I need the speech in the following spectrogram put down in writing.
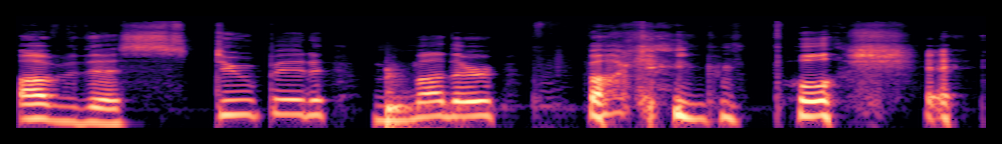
of this stupid motherfucking bullshit.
